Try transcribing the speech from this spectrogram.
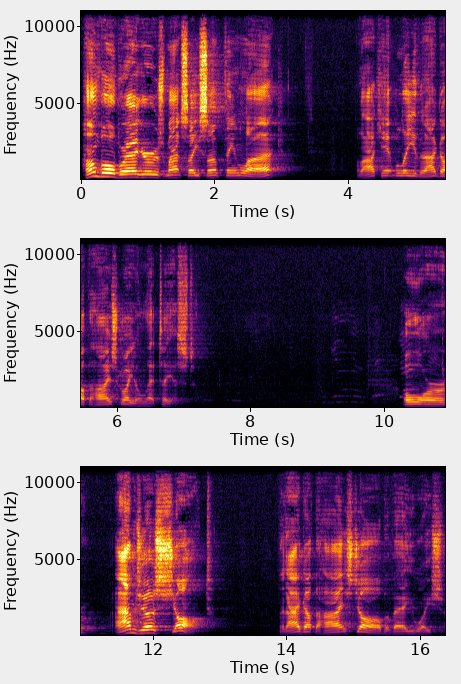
Humble braggers might say something like, Well, I can't believe that I got the highest grade on that test. Or, I'm just shocked that I got the highest job evaluation.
